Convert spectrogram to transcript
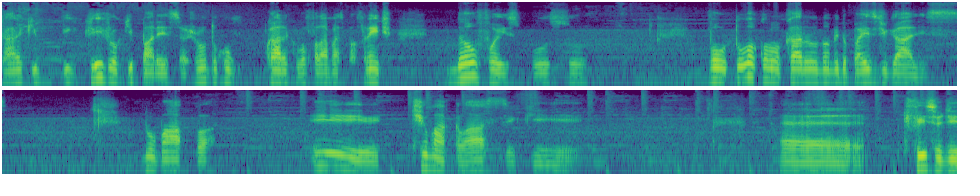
Cara que incrível que pareça, junto com o cara que eu vou falar mais pra frente, não foi expulso. Voltou a colocar o nome do país de Gales no mapa. E tinha uma classe que é difícil de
